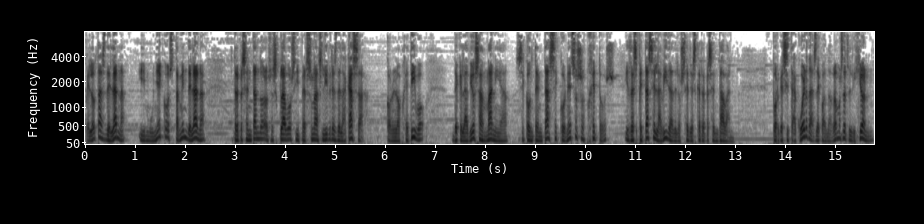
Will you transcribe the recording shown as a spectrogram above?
pelotas de lana y muñecos también de lana, representando a los esclavos y personas libres de la casa, con el objetivo de que la diosa Mania se contentase con esos objetos y respetase la vida de los seres que representaban. Porque si te acuerdas de cuando hablamos de religión,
